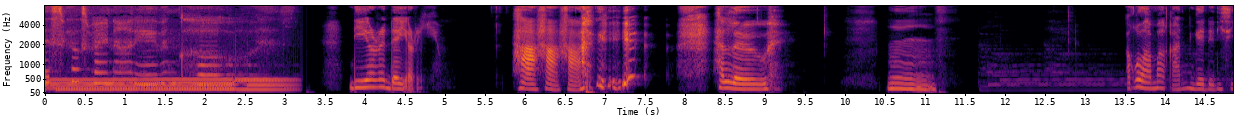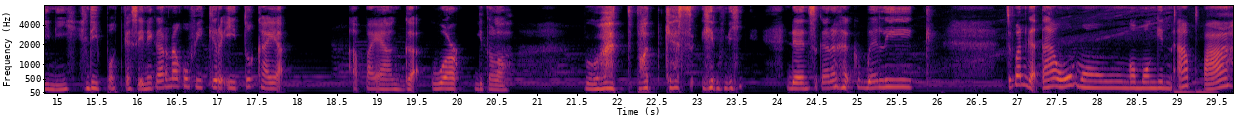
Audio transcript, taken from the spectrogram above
this feels right, not even close. Dear Diary. Ha ha ha. Halo. Hmm. Aku lama kan gak ada di sini di podcast ini karena aku pikir itu kayak apa ya gak work gitu loh buat podcast ini. Dan sekarang aku balik. Cuman nggak tahu mau ngomongin apa.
